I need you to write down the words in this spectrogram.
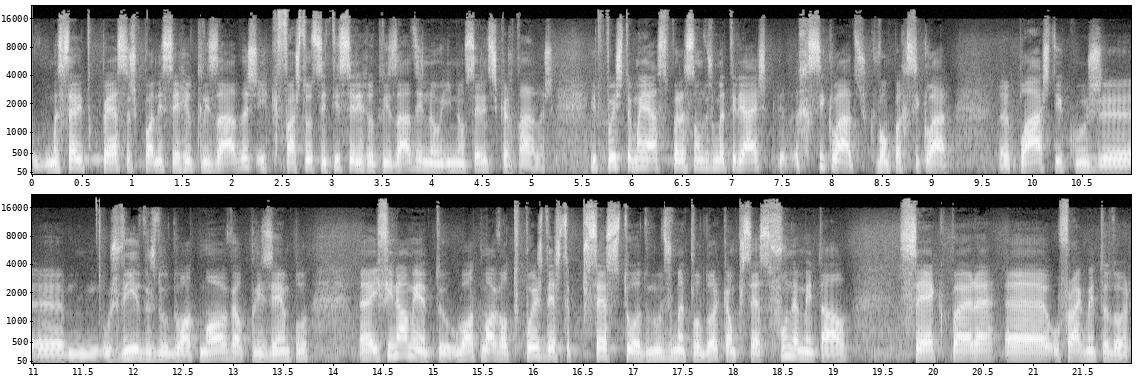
uma série de peças que podem ser reutilizadas e que faz todo sentido serem reutilizadas e não, e não serem descartadas. E depois também há a separação dos materiais reciclados, que vão para reciclar. Plásticos, os vidros do, do automóvel, por exemplo. E finalmente, o automóvel, depois deste processo todo no desmantelador, que é um processo fundamental, segue para o fragmentador.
